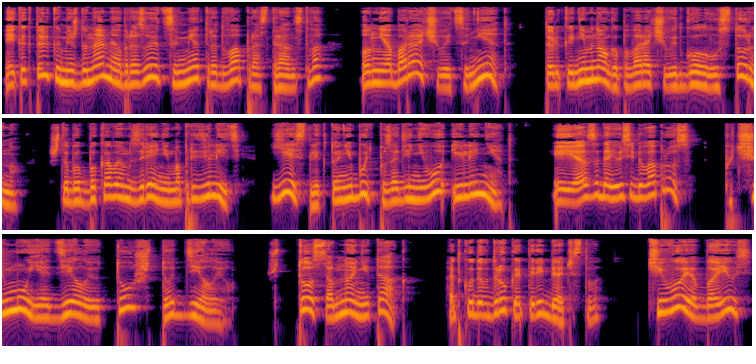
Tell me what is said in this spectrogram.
И как только между нами образуется метра два пространства, он не оборачивается, нет, только немного поворачивает голову в сторону, чтобы боковым зрением определить, есть ли кто-нибудь позади него или нет. И я задаю себе вопрос, почему я делаю то, что делаю? Что со мной не так? Откуда вдруг это ребячество? Чего я боюсь?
